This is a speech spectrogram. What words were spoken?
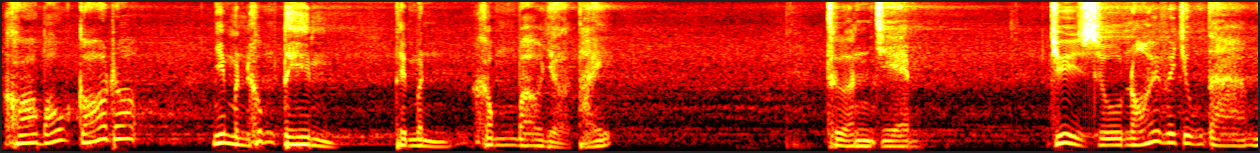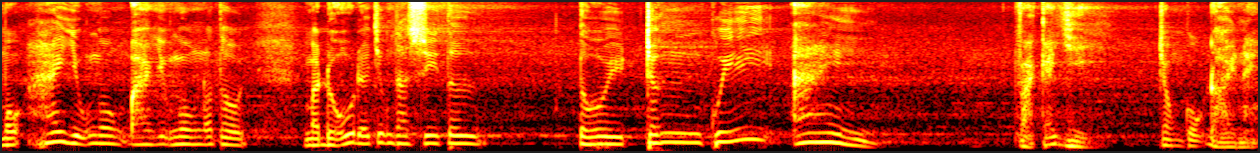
Kho báu có đó, nhưng mình không tìm thì mình không bao giờ thấy. Thưa anh chị em Chúa Giêsu nói với chúng ta một hai dụ ngôn, ba dụ ngôn đó thôi, mà đủ để chúng ta suy tư. Tôi trân quý ai và cái gì trong cuộc đời này?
